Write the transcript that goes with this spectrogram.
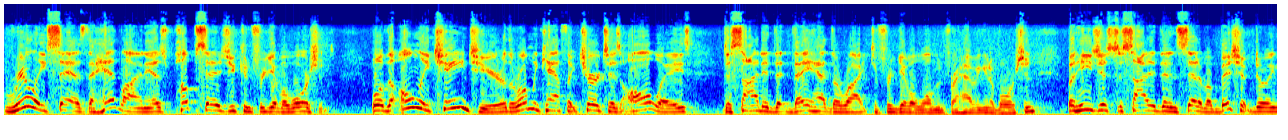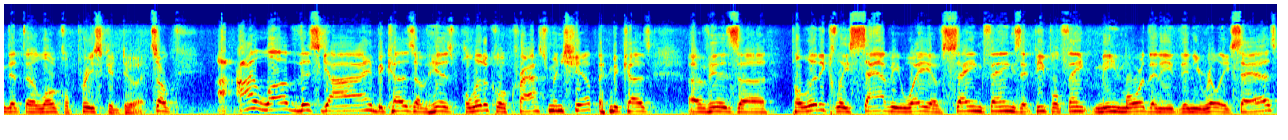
really says, the headline is, Pope says you can forgive abortions. Well, the only change here, the Roman Catholic Church has always decided that they had the right to forgive a woman for having an abortion, but he's just decided that instead of a bishop doing that, the local priest could do it. So I love this guy because of his political craftsmanship and because of his uh, politically savvy way of saying things that people think mean more than he, than he really says.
